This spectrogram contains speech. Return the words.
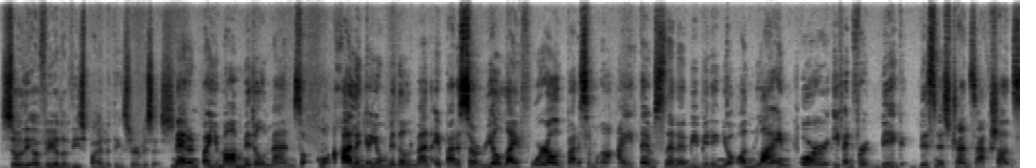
So they avail of these piloting services. Meron pa yung mga middleman. So kung akala nyo yung middleman ay para sa real life world, para sa mga items na nabibili nyo online, or even for big business transactions,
